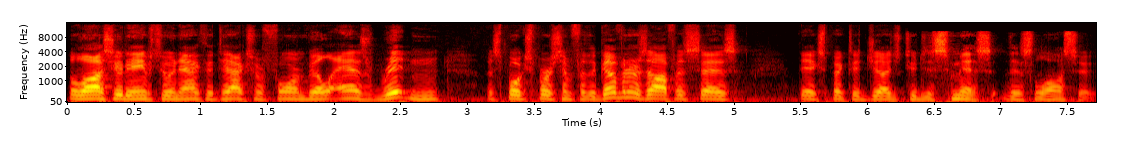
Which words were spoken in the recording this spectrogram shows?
The lawsuit aims to enact the tax reform bill as written. A spokesperson for the governor's office says they expect a judge to dismiss this lawsuit.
